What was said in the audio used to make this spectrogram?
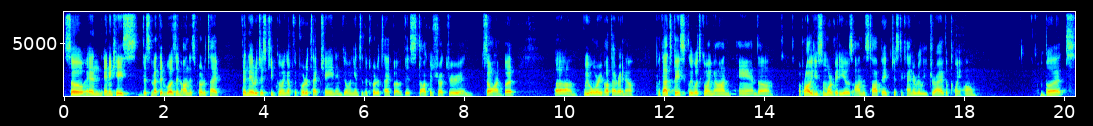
So, and, and in case this method wasn't on this prototype, then they would just keep going up the prototype chain and going into the prototype of this dog constructor and so on. But um, we won't worry about that right now. But that's basically what's going on. And um, I'll probably do some more videos on this topic just to kind of really drive the point home. But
